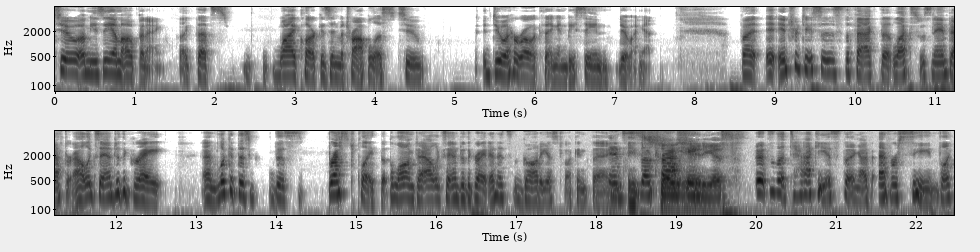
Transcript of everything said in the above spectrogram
to a museum opening. Like that's why Clark is in Metropolis to do a heroic thing and be seen doing it. But it introduces the fact that Lex was named after Alexander the Great, and look at this this breastplate that belonged to Alexander the Great, and it's the gaudiest fucking thing. It's, It's so so, trashy. hideous. it's the tackiest thing I've ever seen. Like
